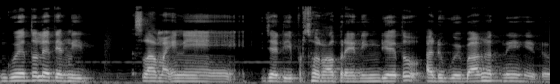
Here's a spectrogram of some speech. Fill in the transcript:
gue tuh lihat yang di selama ini jadi personal branding dia itu aduh gue banget nih gitu.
